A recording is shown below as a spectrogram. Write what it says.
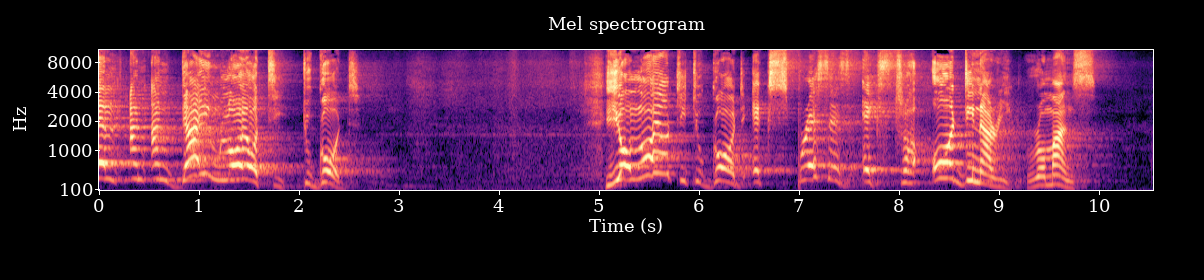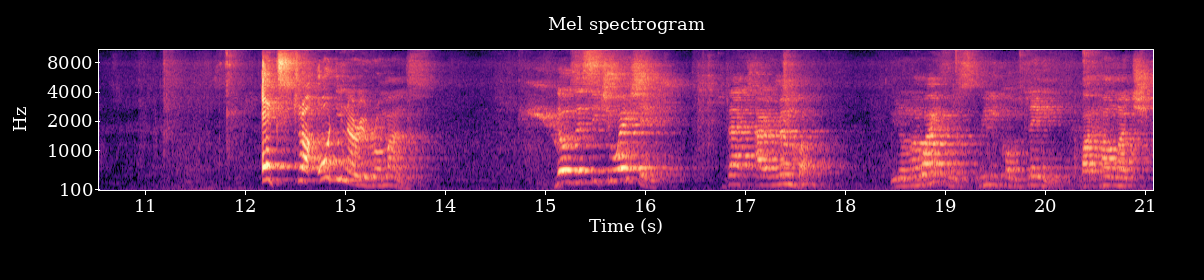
and, and undying loyalty to God. Your loyalty to God expresses extraordinary romance. Extraordinary romance. There was a situation that I remember. You know, my wife was really complaining about how much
